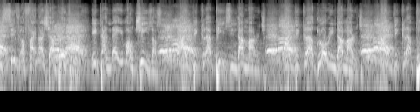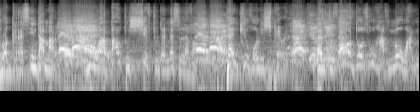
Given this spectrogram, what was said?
Receive your financial breakthrough in the name of Jesus. I declare peace in that marriage. I declare glory in that marriage. I declare progress in that marriage. You are about to shift to the next level. Thank you, Holy Spirit. You, and Jesus. to all those who have no one.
